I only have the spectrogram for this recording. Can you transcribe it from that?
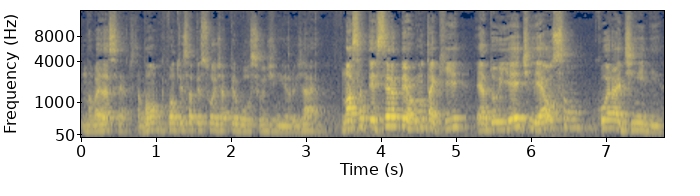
não vai dar certo, tá bom? Enquanto isso a pessoa já pegou o seu dinheiro, já era. Nossa terceira pergunta aqui é do Yedielson Coradini.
